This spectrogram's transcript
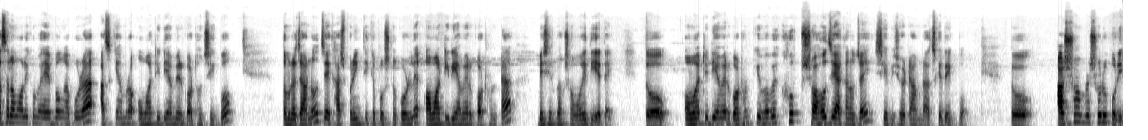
আসসালামু আলাইকুম ভাই এবং আপুরা, আজকে আমরা ওমাটিডিয়ামের গঠন শিখব। তোমরা জানো যে খাসপরিং থেকে প্রশ্ন করলে অমাটিডিয়ামের গঠনটা বেশিরভাগ সময় দিয়ে দেয়। তো ওমাটিডিয়ামের গঠন কীভাবে খুব সহজে আঁকানো যায় সে বিষয়টা আমরা আজকে দেখব। তো আসো আমরা শুরু করি।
